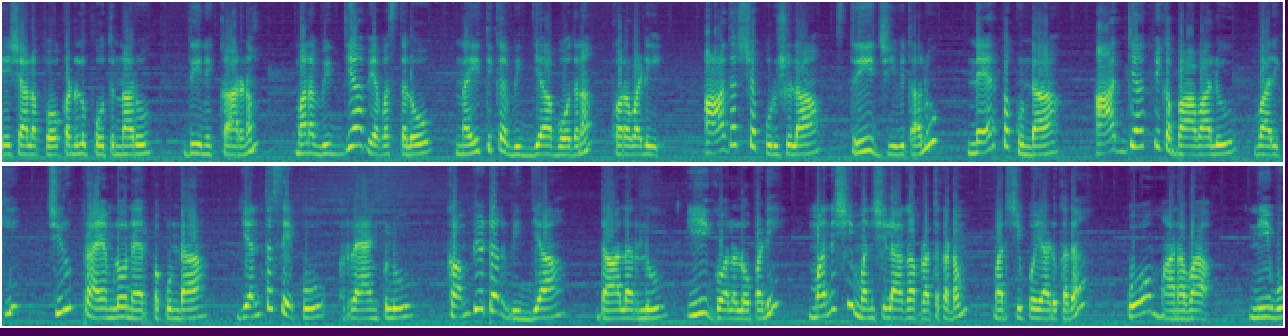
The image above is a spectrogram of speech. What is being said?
దేశాల పోకడలు పోతున్నారు? దీనికి కారణం మన విద్యా వ్యవస్థలో నైతిక విద్యా బోధన కొరవడి. ఆదర్శ పురుషుల స్త్రీ జీవితాలు నేర్పకుండా ఆధ్యాత్మిక భావాలు వారికి చిరుప్రాయంలో నేర్పకుండా ఎంతసేపు ర్యాంకులు కంప్యూటర్ విద్య డాలర్లు ఈ గోలలో పడి మనిషి మనిషిలాగా బ్రతకడం మర్చిపోయాడు కదా? ఓ మానవ! నీవు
